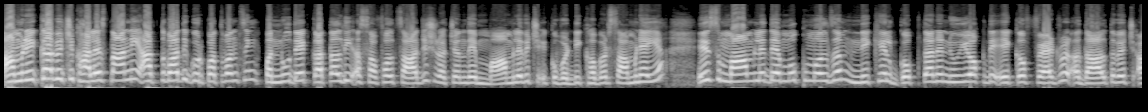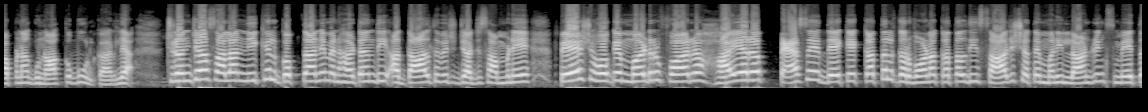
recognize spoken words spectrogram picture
ਅਮਰੀਕਾ ਵਿੱਚ ਖਾਲਿਸਤਾਨੀ ਅੱਤਵਾਦੀ ਗੁਰਪਤਵੰਤ ਸਿੰਘ ਪੰਨੂ ਦੇ ਕਤਲ ਦੀ ਅਸਫਲ ਸਾਜ਼ਿਸ਼ ਰਚਨ ਦੇ ਮਾਮਲੇ ਵਿੱਚ ਇੱਕ ਵੱਡੀ ਖਬਰ ਸਾਹਮਣੇ ਆਈ ਹੈ। ਇਸ ਮਾਮਲੇ ਦੇ ਮੁੱਖ ਮੁਲਜ਼ਮ ਨਿਖਿਲ ਗੁਪਤਾ ਨੇ ਨਿਊਯਾਰਕ ਦੇ ਇੱਕ ਫੈਡਰਲ ਅਦਾਲਤ ਵਿੱਚ ਆਪਣਾ ਗੁਨਾਹ ਕਬੂਲ ਕਰ ਲਿਆ। 54 ਸਾਲਾ ਨਿਖਿਲ ਗੁਪਤਾ ਨੇ ਮੈਨਹਟਨ ਦੀ ਅਦਾਲਤ ਵਿੱਚ ਜੱਜ ਸਾਹਮਣੇ ਪੇਸ਼ ਹੋ ਕੇ ਮਰਡਰ ਫਾਰ ਹਾਇਰ ਪੈਸੇ ਦੇ ਕੇ ਕਤਲ ਕਰਵਾਉਣਾ, ਕਤਲ ਦੀ ਸਾਜ਼ਿਸ਼ ਅਤੇ ਮਨੀ ਲਾਂਡਰਿੰਗ ਸਮੇਤ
